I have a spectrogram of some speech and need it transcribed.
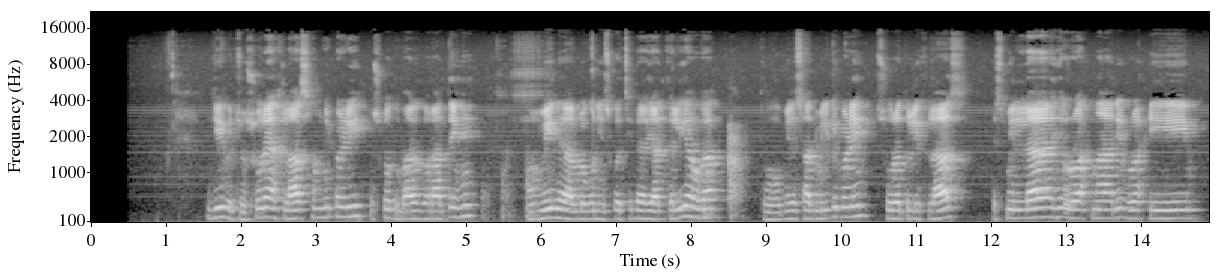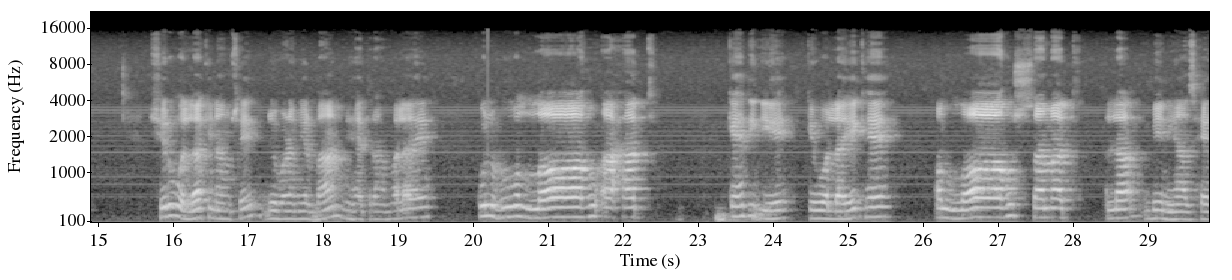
जी बच्चों सूर्य अखलास हमने पढ़ी, उसको दोबारा दोहराते हैं। उम्मीद है आप लोगों ने इसको अच्छी तरह याद कर लिया होगा। तो मेरे साथ मिल के पढ़ें सूरतलास बसमीम शुरू अल्लाह के नाम से, जो बड़ा मेहरबान, नहायत राम वाला है। कुल अहद। कह दीजिए कि वो अल्लाह एक है। अल्लाहुस्समद अल्लाह बेनियाज है।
